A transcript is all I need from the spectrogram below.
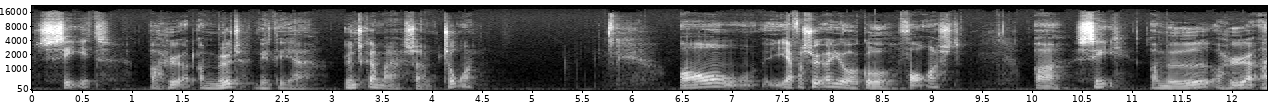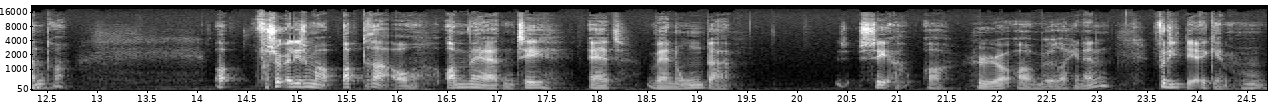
set og hørt og mødt, hvilket jeg ønsker mig som toer. Og jeg forsøger jo at gå forrest og se og møde og høre andre. Og forsøger ligesom at opdrage omverdenen til at være nogen, der ser og hører og møder hinanden, fordi derigennem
